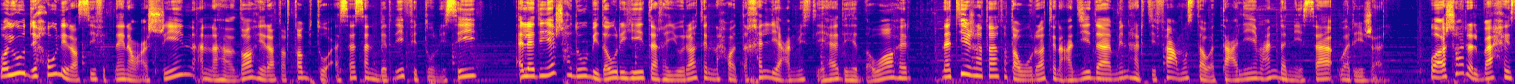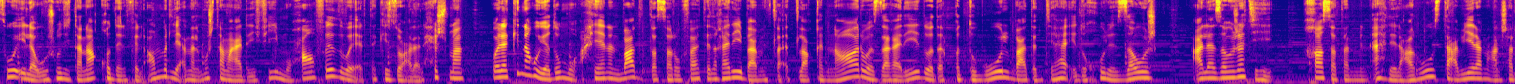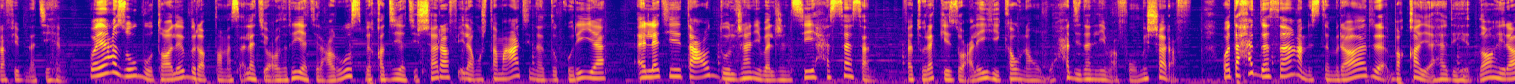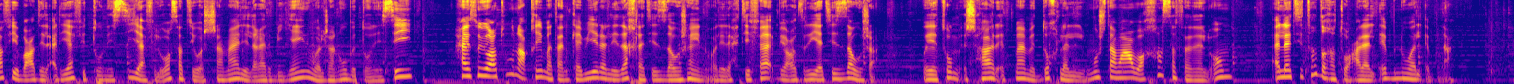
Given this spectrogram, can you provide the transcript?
ويوضح لرصيف 22 أنها ظاهرة ترتبط أساساً بالريف التونسي الذي يشهد بدوره تغيرات نحو التخلي عن مثل هذه الظواهر نتيجة تطورات عديدة منها ارتفاع مستوى التعليم عند النساء والرجال. وأشار الباحث إلى وجود تناقض في الأمر لأن المجتمع الريفي محافظ ويرتكز على الحشمة ولكنه يضم أحيانا بعض التصرفات الغريبة مثل إطلاق النار والزغاريد ودق الطبول بعد انتهاء دخول الزوج على زوجته خاصة من أهل العروس تعبيراً عن شرف ابنتهم ويعزو طالب ربط مسألة عذرية العروس بقضية الشرف إلى مجتمعاتنا الذكورية التي تعد الجانب الجنسي حساساً فتركز عليه كونه محددا لمفهوم الشرف. وتحدث عن استمرار بقايا هذه الظاهرة في بعض الأرياف التونسية في الوسط والشمال الغربيين والجنوب التونسي حيث يعطون قيمة كبيرة لدخلة الزوجين وللاحتفاء بعذرية الزوجة. ويتم إشهار إتمام الدخلة للمجتمع وخاصة الأم التي تضغط على الإبن والإبنة.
